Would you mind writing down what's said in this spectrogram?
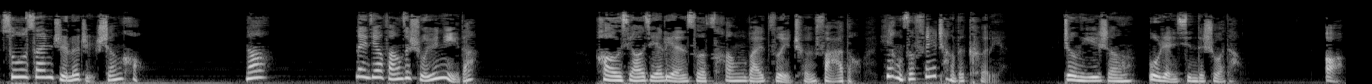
苏三指了指身后：“那，那间房子属于你的。”郝小姐脸色苍白，嘴唇发抖，样子非常的可怜。郑医生不忍心的说道：“哦，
